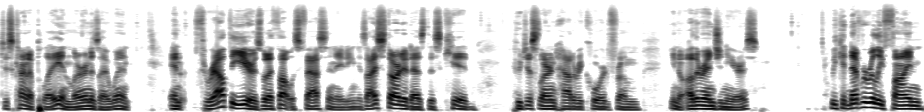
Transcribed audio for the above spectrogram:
just kind of play and learn as I went. And throughout the years, what I thought was fascinating is I started as this kid who just learned how to record from, you know, other engineers. We could never really find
